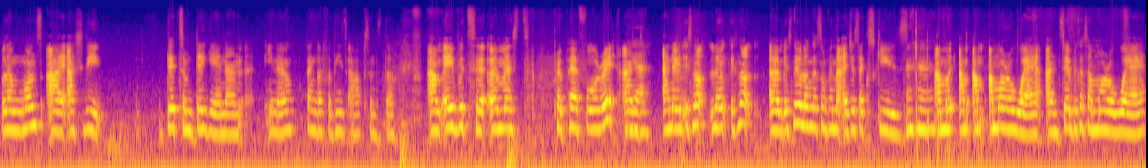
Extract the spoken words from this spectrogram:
But then once I actually did some digging and you know, thank God for these apps and stuff, I'm able to almost prepare for it and Yeah. I know it's not lo- it's not um it's no longer something that I just excuse. Mhm. I'm, I'm I'm I'm more aware and so because I'm more aware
